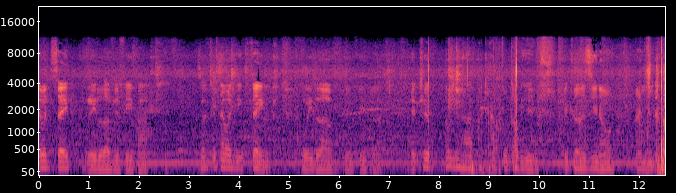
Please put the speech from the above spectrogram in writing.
It would say, we love your feedback. So just know when you think, we love your feedback. It could only have a capital W, because, you know, I'm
